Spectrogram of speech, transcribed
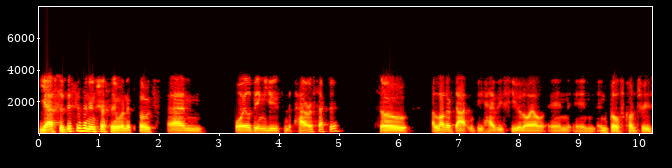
Yeah, so this is an interesting one. It's both um, oil being used in the power sector, so a lot of that would be heavy fuel oil in in in Gulf countries,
